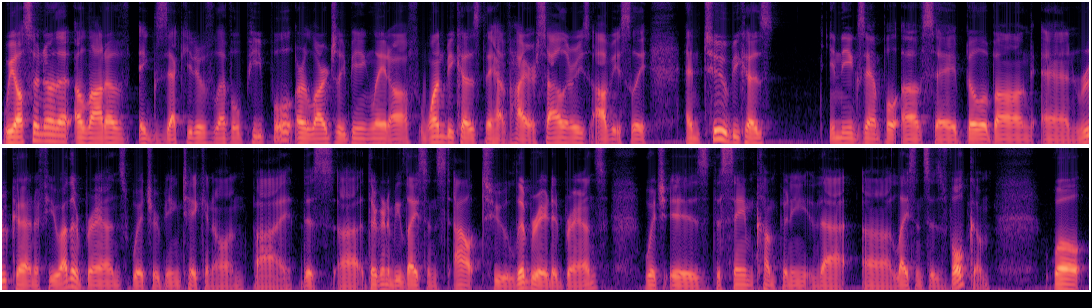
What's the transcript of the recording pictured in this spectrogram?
We also know that a lot of executive level people are largely being laid off. One, because they have higher salaries, obviously, and two, because in the example of, say, Billabong and RVCA and a few other brands, which are being taken on by this, uh, they're going to be licensed out to Liberated Brands, which is the same company that uh, licenses Volcom. Well,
